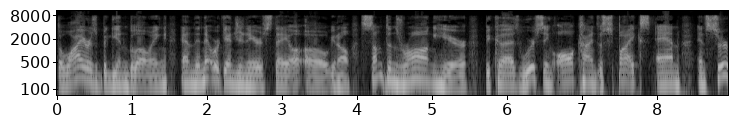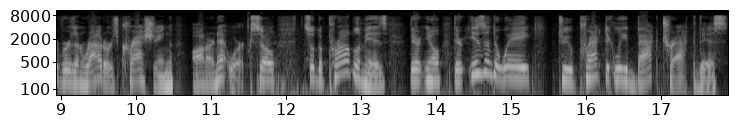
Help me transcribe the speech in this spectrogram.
the wires begin glowing and the network engineers say uh-oh you know something's wrong here because we're seeing all kinds of spikes and and servers and routers crashing on our network. So so the problem is there you know there isn't a way to practically backtrack this.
